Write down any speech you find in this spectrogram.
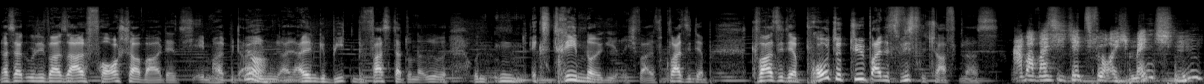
dass er ein Universalforscher war, der sich eben halt mit allen, allen Gebieten befasst hat und, und extrem neugierig war. Quasi der, quasi der Prototyp eines Wissenschaftlers. Aber was ich jetzt für euch Menschen,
